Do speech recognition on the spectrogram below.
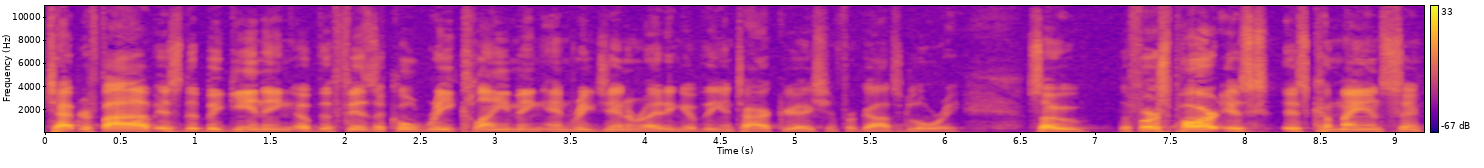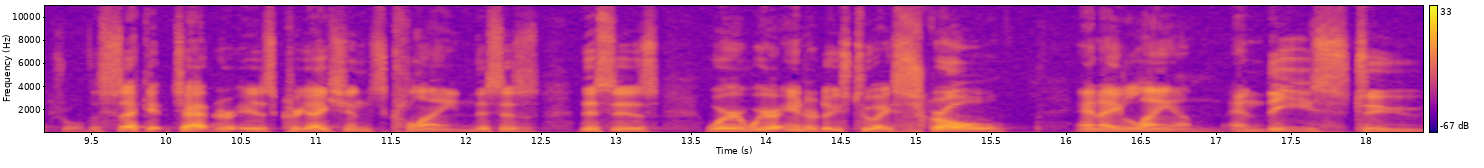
chapter 5 is the beginning of the physical reclaiming and regenerating of the entire creation for God's glory. So, the first part is, is command central. The second chapter is creation's claim. This is, this is where we're introduced to a scroll and a lamb. And these two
